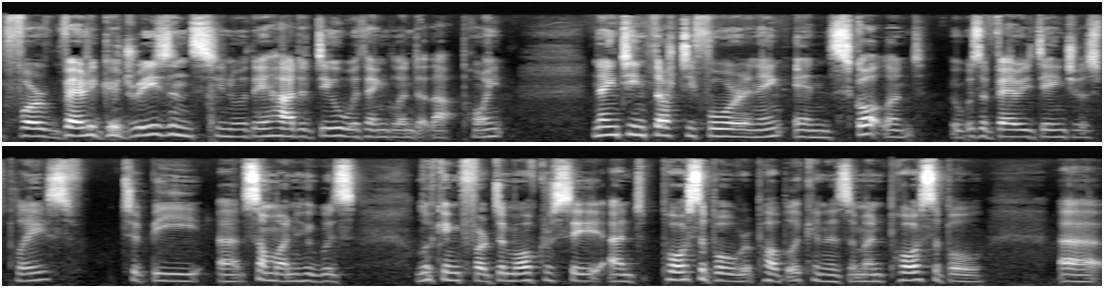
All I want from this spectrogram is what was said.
for very good reasons. You know, they had a deal with England at that point. 1934 in in Scotland, it was a very dangerous place to be uh, someone who was looking for democracy and possible republicanism and possible uh,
